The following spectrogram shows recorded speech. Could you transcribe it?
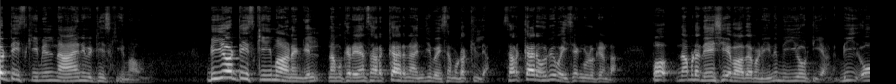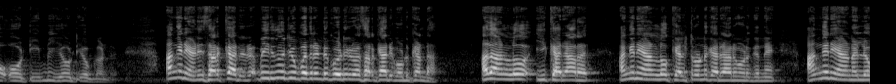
ഒ ടി സ്കീമിൽ നിന്ന് ആനുവിറ്റി സ്കീമാവുന്നു ബി ഒ ടി സ്കീമാണെങ്കിൽ നമുക്കറിയാം സർക്കാരിന് അഞ്ച് പൈസ മുടക്കില്ല. സർക്കാർ ഒരു പൈസയും കൊടുക്കേണ്ട. ഇപ്പോൾ നമ്മുടെ ദേശീയപാത പണിയുന്നത് ബി ഒ ടി ആണ്. ബി ഒ ഒ ടിയും ബി ഒ ടിയും ഒക്കെ ഉണ്ട്. അങ്ങനെയാണ് ഈ സർക്കാർ അപ്പോൾ ഇരുന്നൂറ്റി മുപ്പത്തിരണ്ട് കോടി രൂപ സർക്കാർ കൊടുക്കണ്ട. അതാണല്ലോ ഈ കരാറ്. അങ്ങനെയാണല്ലോ കെൽട്രോൺ കരാർ കൊടുക്കുന്നത് അങ്ങനെയാണല്ലോ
